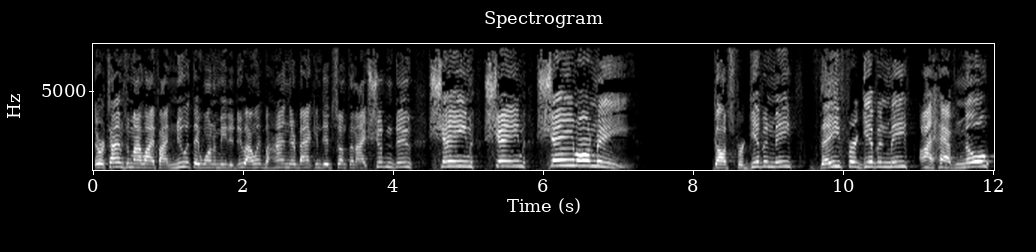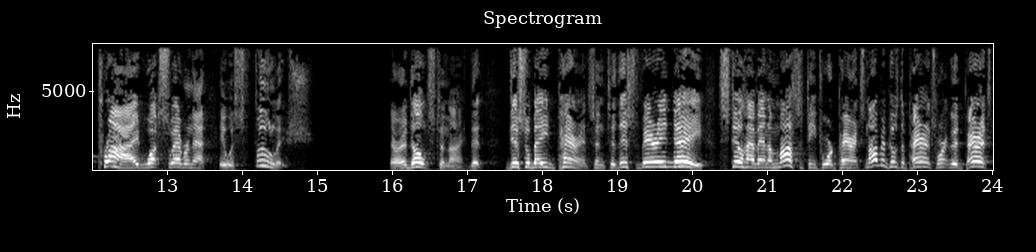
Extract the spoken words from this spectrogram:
There were times in my life I knew what they wanted me to do. I went behind their back and did something I shouldn't do. Shame, shame, shame on me. God's forgiven me. They've forgiven me. I have no pride whatsoever in that. It was foolish. There are adults tonight that disobeyed parents and to this very day still have animosity toward parents, not because the parents weren't good parents,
